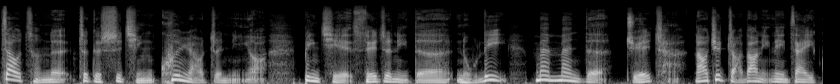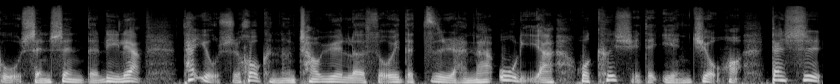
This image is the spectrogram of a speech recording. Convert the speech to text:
造成了这个事情困扰着你哦，并且随着你的努力，慢慢的觉察，然后去找到你内在一股神圣的力量，它有时候可能超越了所谓的自然啊、物理啊或科学的研究哈，但是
